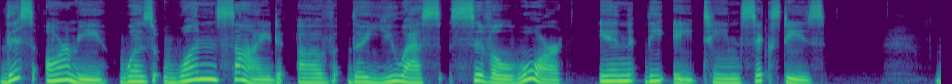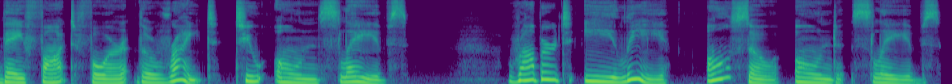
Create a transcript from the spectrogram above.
This army was one side of the U.S. Civil War in the 1860s. They fought for the right to own slaves. Robert E. Lee also owned slaves.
